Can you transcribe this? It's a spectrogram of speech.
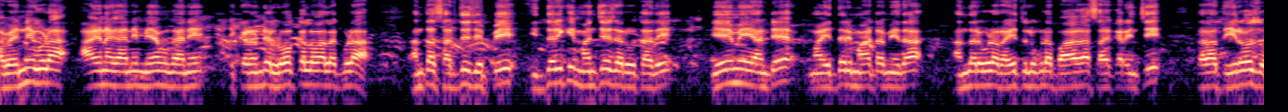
అవన్నీ కూడా ఆయన కానీ మేము కానీ ఇక్కడ ఉండే లోకల్ వాళ్ళకు కూడా అంతా సర్ది చెప్పి ఇద్దరికీ మంచే జరుగుతుంది. ఏమి అంటే మా ఇద్దరి మాట మీద అందరూ కూడా రైతులు కూడా బాగా సహకరించి తర్వాత ఈరోజు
